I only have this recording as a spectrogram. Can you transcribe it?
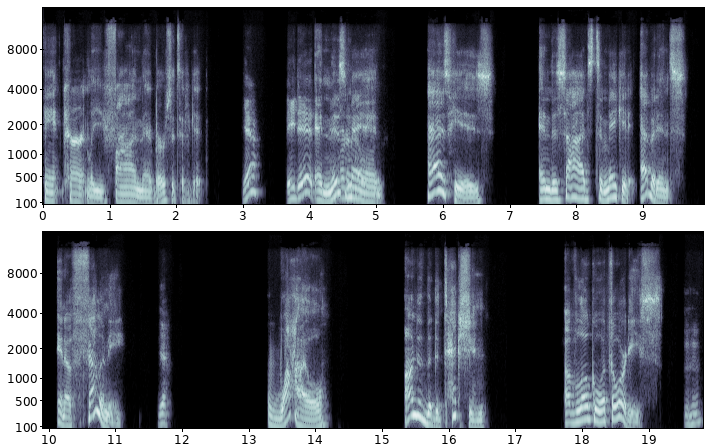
can't currently find their birth certificate? Yeah, he did. And this Wrote a note. man has his and decides to make it evidence in a felony. Yeah. While under the detection of local authorities. Mhm.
